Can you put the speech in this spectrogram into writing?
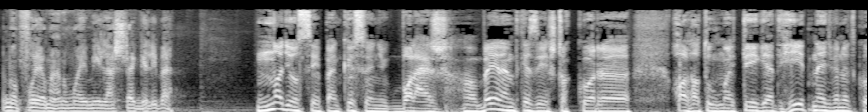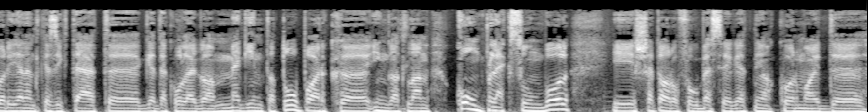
a nap folyamán a mai millás reggelibe. Nagyon szépen köszönjük Balázs a bejelentkezést, akkor uh, hallhatunk majd téged. 7.45-kor jelentkezik tehát uh, Gede kollega megint a Tópark uh, ingatlan komplexumból, és hát arról fog beszélgetni akkor majd uh,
